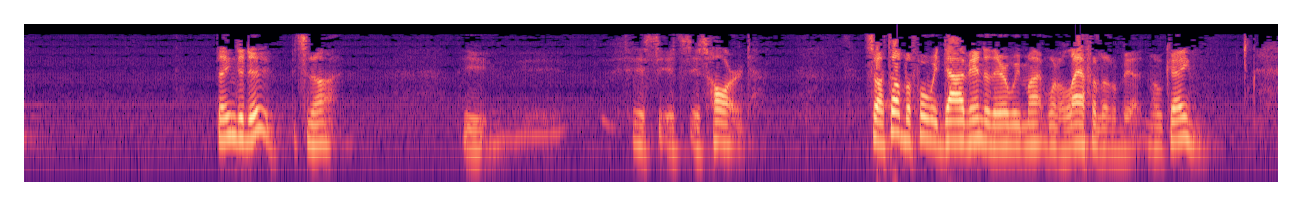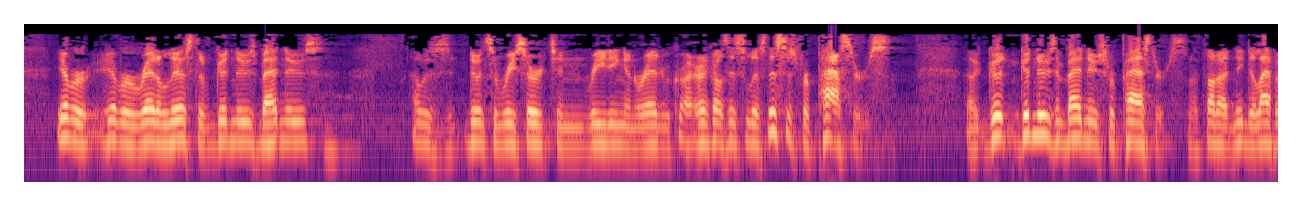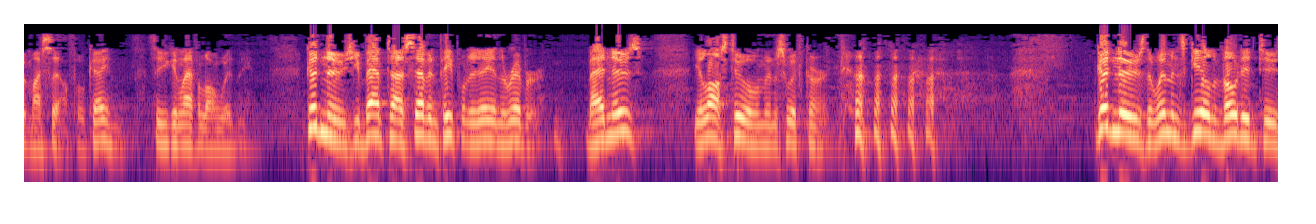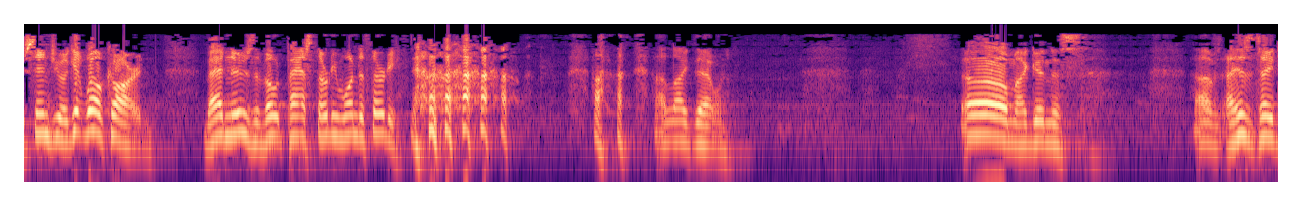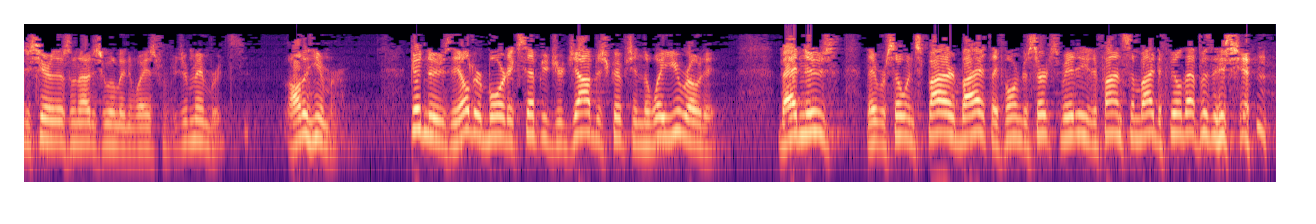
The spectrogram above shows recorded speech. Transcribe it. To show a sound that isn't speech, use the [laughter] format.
thing to do. It's not. You, it's, it's, it's hard. So I thought before we dive into there, we might want to laugh a little bit, okay? You ever, you ever read a list of good news, bad news? I was doing some research and reading and read across this list. This is for pastors. Uh, good, good news and bad news for pastors. I thought I'd need to laugh at myself, okay? So you can laugh along with me. Good news, you baptized seven people today in the river. Bad news, you lost two of them in a swift current. [laughs] Good news, the Women's Guild voted to send you a get well card. Bad news, the vote passed 31 to 30. [laughs] I like that one. Oh my goodness. I hesitate to share this one, I just will anyways. Remember, it's all the humor. Good news, the elder board accepted your job description the way you wrote it. Bad news, they were so inspired by it, they formed a search committee to find somebody to fill that [laughs] position.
